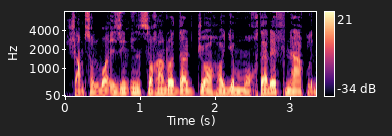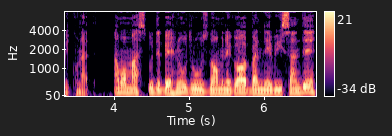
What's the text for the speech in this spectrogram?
شمس الواعظین این سخن را در جاهای مختلف نقل می کند. اما مسعود بهنود روزنامه‌نگار و نویسنده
